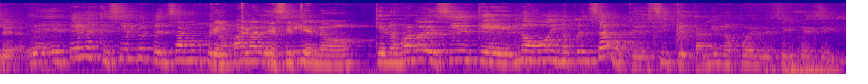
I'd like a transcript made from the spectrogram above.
el tema es que siempre pensamos que, nos van a decir, que no. Que nos van a decir que no y no pensamos que sí, que también nos pueden decir que sí.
